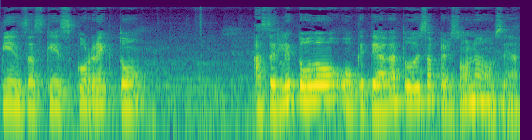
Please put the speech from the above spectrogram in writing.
piensas que es correcto hacerle todo o que te haga todo esa persona, o sea,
